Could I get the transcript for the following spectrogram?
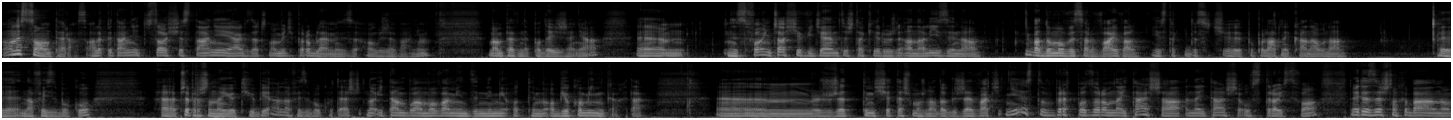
one są teraz, ale pytanie, co się stanie, jak zaczną być problemy z ogrzewaniem. Mam pewne podejrzenia. W swoim czasie widziałem też takie różne analizy na chyba domowy survival. Jest taki dosyć e, popularny kanał na na Facebooku, e, przepraszam, na YouTubie, a na Facebooku też. No i tam była mowa między innymi o tym, o biokominkach, tak? że tym się też można dogrzewać. Nie jest to wbrew pozorom najtańsza, najtańsze ustrojstwo. No i to jest zresztą chyba no,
